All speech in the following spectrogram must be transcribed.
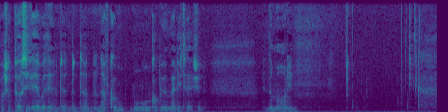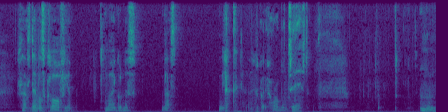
But I shall persevere with it and, and, and, and have come, one cup of meditation in the morning. So that's Devil's Claw for you. My goodness, that's yuck. It's got a horrible taste. Mm.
